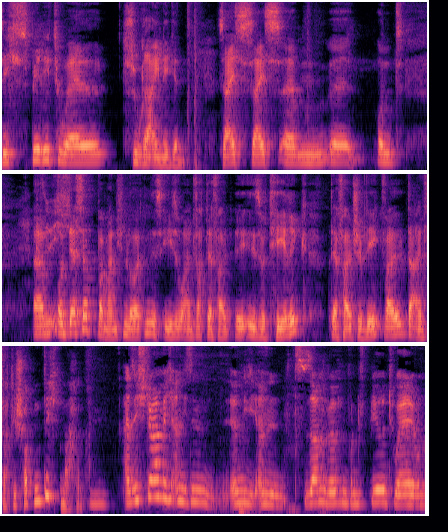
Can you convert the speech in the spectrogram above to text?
dich spirituell zu reinigen? Sei es, sei es ähm, äh, und Also ähm, und deshalb bei manchen Leuten ist ESO einfach der Fall, äh, Esoterik der falsche Weg, weil da einfach die Schotten dicht machen. Also ich störe mich an diesen, an die, an Zusammenwürfen von spirituell und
